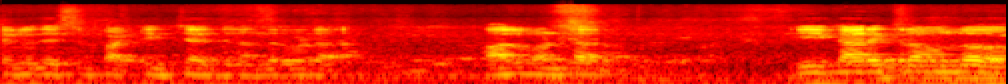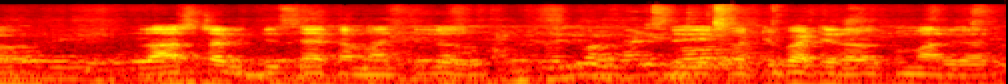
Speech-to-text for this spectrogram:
తెలుగుదేశం పార్టీ ఇన్ఛార్జీలు అందరూ కూడా పాల్గొంటారు. ఈ కార్యక్రమంలో రాష్ట్ర విద్యుత్ శాఖ మంత్రులు శ్రీ కొట్టిపాటి రవికుమార్ గారు.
